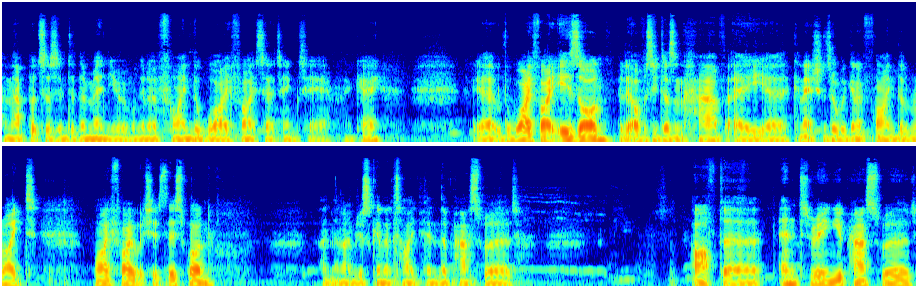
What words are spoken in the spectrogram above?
and that puts us into the menu and we're going to find the Wi-Fi settings here okay uh, the Wi-Fi is on but it obviously doesn't have a uh, connection so we're going to find the right Wi-Fi which is this one and then I'm just going to type in the password after entering your password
